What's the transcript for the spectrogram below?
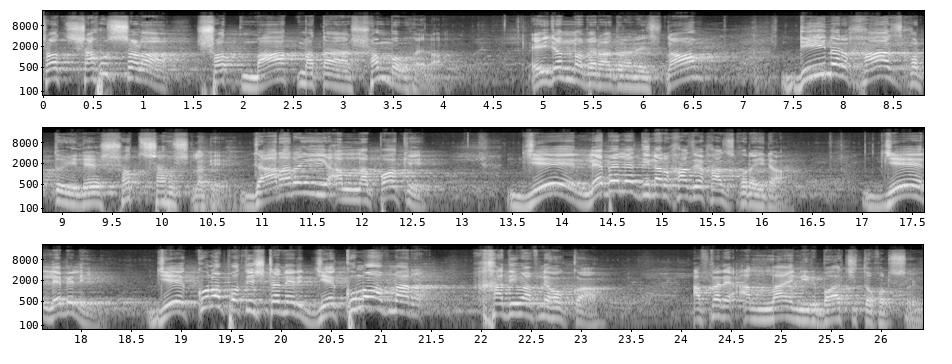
সৎ সাহস ছাড়া সৎ মাত মাতা সম্ভব হয় না। এই জন্য বেরাদরান ইসলাম, দিনের খাজ করতে হইলে সৎ সাহস লাগে। যারারই আল্লাহ পাকে যে লেভেলে দিনের খাজে কাজ করে না, যে লেভেলে, যে কোনো প্রতিষ্ঠানের যে কোনো আপনার খাদিম আপনি হোক আপনারে আল্লাহ নির্বাচিত করছেন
